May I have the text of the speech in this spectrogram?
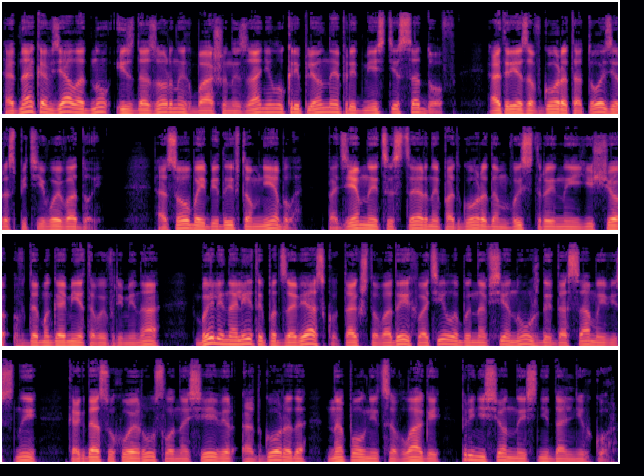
однако взял одну из дозорных башен и занял укрепленное предместье садов, отрезав город от озера с питьевой водой. Особой беды в том не было. Подземные цистерны под городом, выстроенные еще в домагометовые времена, были налиты под завязку, так что воды хватило бы на все нужды до самой весны, когда сухое русло на север от города наполнится влагой, принесенной с недальних гор.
